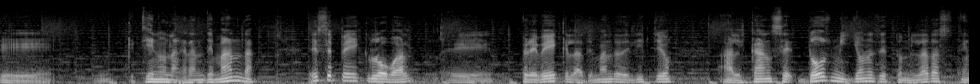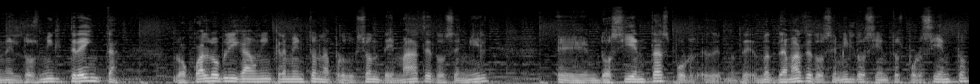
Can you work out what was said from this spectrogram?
que, tiene una gran demanda. SP Global eh, prevé que la demanda de litio alcance 2 millones de toneladas en el 2030, lo cual obliga a un incremento en la producción de más de 12.200 eh, por eh, de, de, más de 12.200%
